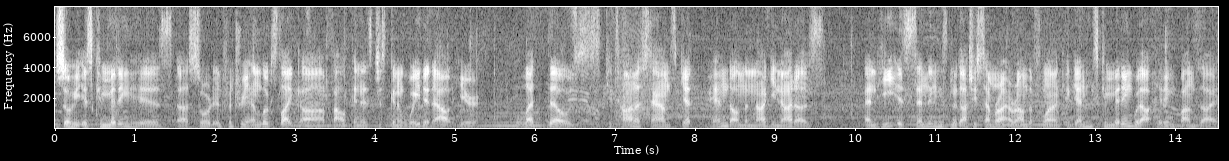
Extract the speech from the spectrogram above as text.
So he is committing his uh, sword infantry, and looks like uh, Falcon is just gonna wait it out here. Let those Katana Sams get pinned on the Naginatas, and he is sending his Nodachi Samurai around the flank. Again, he's committing without hitting Banzai.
